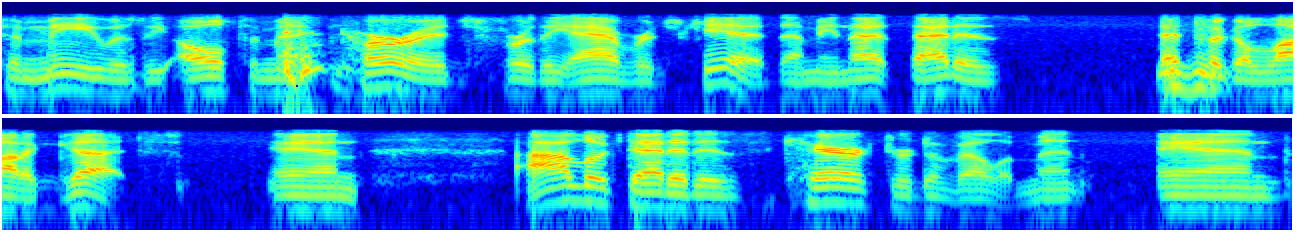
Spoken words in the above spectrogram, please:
to me was the ultimate courage for the average kid. I mean that that is that Mhm. took a lot of guts. And I looked at it as character development and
